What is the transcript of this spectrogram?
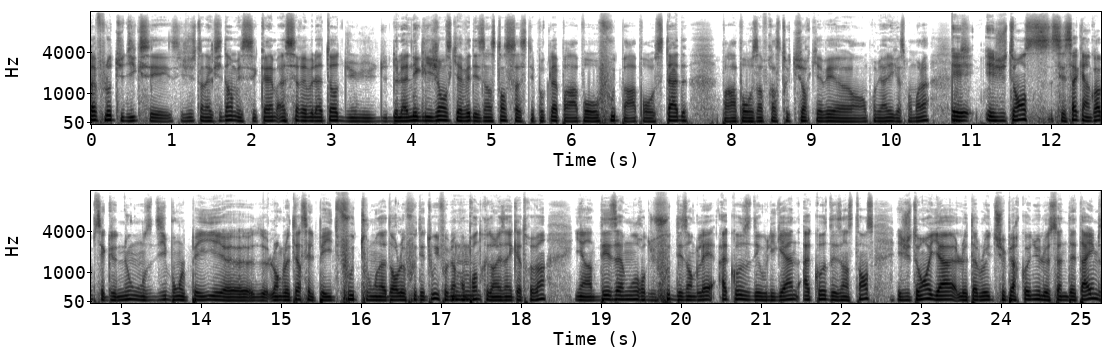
Bref, l'autre, tu dis que c'est juste un accident, mais c'est quand même assez révélateur du, du- de la négligence qu'il y avait des instances à cette époque-là par rapport au foot, par rapport au stade, par rapport aux infrastructures qu'il y avait euh, en première ligue à ce moment-là. Et, et justement, c'est ça qui est incroyable, c'est que nous, on se dit, bon, le pays, euh, de l'Angleterre, c'est le pays de foot, tout le monde adore le foot et tout. Il faut bien Mhm. comprendre que dans les années 80, il y a un désamour du foot des Anglais à cause des hooligans, à cause des instances. Et justement, il y a le tabloïd super connu, le Sunday Times,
